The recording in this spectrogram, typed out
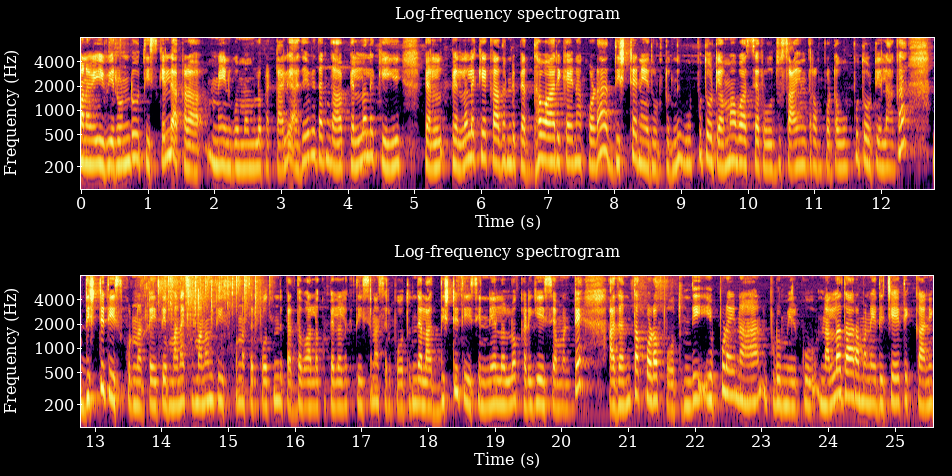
మనం ఇవి రెండు తీసుకెళ్ళి అక్కడ మెయిన్ గుమ్మంలో పెట్టాలి. అదేవిధంగా పిల్లలకి పిల్ల పిల్లలకే కాదండి పెద్దవారికైనా కూడా దిష్టి అనేది ఉంటుంది. ఉప్పుతోటి అమావాస్య రోజు సాయంత్రం పూట ఉప్పుతోటిలాగా దిష్టి తీసుకున్నట్టయితే మనకి మనం తీసుకున్న సరిపోతుంది పెద్దవాళ్ళకు పిల్లలకి తీసినా సరిపోతుంది. అలా దిష్టి తీసి నీళ్ళల్లో కడిగేసామంటే అదంతా కూడా పోతుంది. ఎప్పుడైనా ఇప్పుడు మీకు నల్లదారం అనేది చేతికి కానీ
